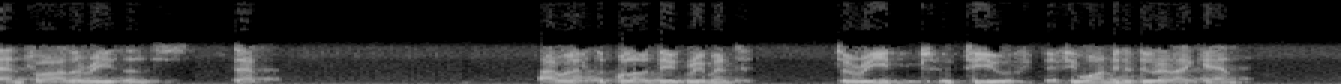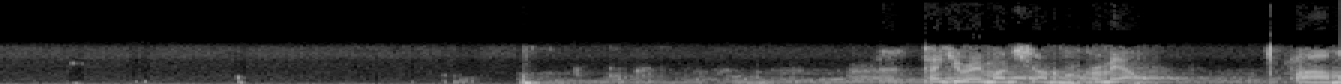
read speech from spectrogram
and for other reasons that I will have to pull out the agreement to read to, to you. If, if you want me to do that, I can. Thank you very much, Honorable Premier. Um,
